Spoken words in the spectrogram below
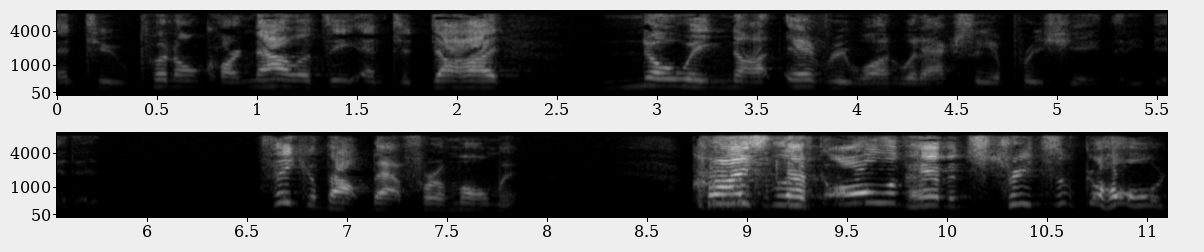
and to put on carnality and to die, knowing not everyone would actually appreciate that he did it. Think about that for a moment. Christ left all of heaven streets of gold,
